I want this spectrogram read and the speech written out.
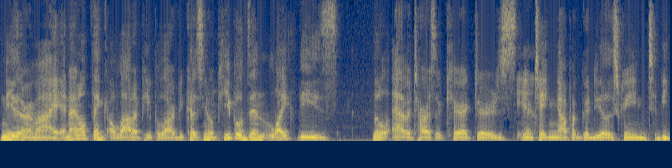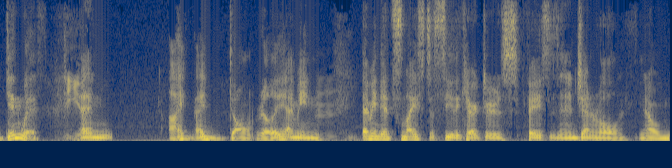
Neither am I, and I don't think a lot of people are because you know people didn't like these little avatars of characters you know taking up a good deal of screen to begin with. Do you? And I I don't really. I mean, Mm. I mean it's nice to see the characters' faces in a general you know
